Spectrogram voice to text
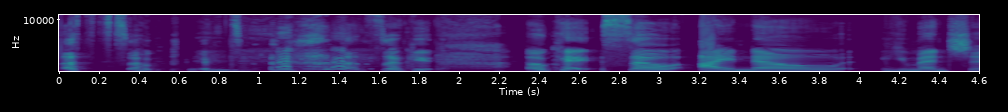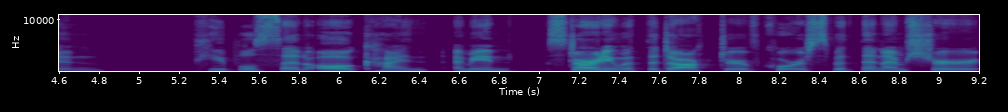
that's so cute. that's so cute. Okay, so I know you mentioned people said all kind I mean, starting with the doctor, of course, but then I'm sure,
